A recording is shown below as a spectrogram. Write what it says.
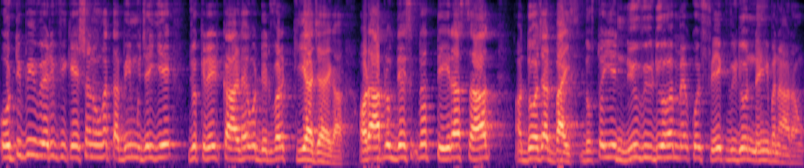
ओ वेरिफिकेशन होगा, तभी मुझे ये जो क्रेडिट कार्ड है, वो डिलीवर किया जाएगा। और आप लोग देख सकते हो, तेरह सात दो दोस्तों, ये न्यू वीडियो है, मैं कोई फेक वीडियो नहीं बना रहा हूँ।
